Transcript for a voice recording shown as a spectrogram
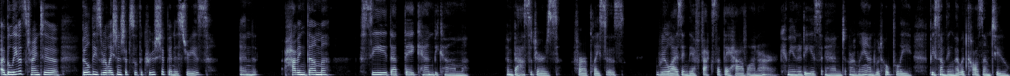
I believe it's trying to build these relationships with the cruise ship industries and having them see that they can become ambassadors for our places realizing the effects that they have on our communities and our land would hopefully be something that would cause them to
